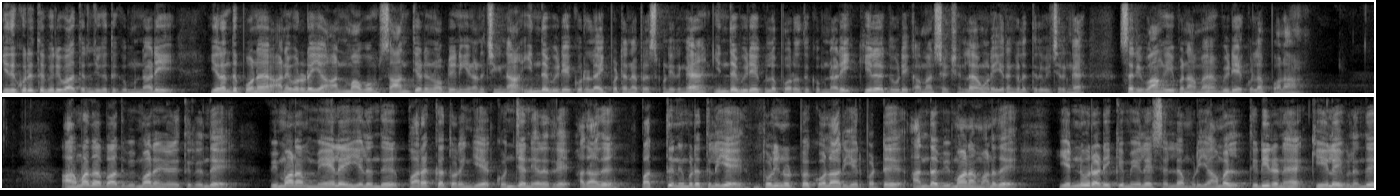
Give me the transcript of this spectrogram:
இது குறித்து விரிவாக தெரிஞ்சுக்கிறதுக்கு முன்னாடி இறந்து போன அனைவருடைய ஆன்மாவும் சாந்தி அடையணும் அப்படின்னு நீங்கள் நினச்சிங்கன்னா இந்த வீடியோக்கு ஒரு லைக் பட்டனை ப்ரெஸ் பண்ணிடுங்க இந்த வீடியோக்குள்ளே போகிறதுக்கு முன்னாடி கீழே இருக்கக்கூடிய கமெண்ட் செக்ஷனில் உங்களுடைய இரங்கலை தெரிவிச்சிருங்க. சரி வாங்க இப்போ நாம் வீடியோக்குள்ளே போகலாம் அகமதாபாத் விமான நிலையத்திலிருந்து விமானம் மேலே எழுந்து பறக்க தொடங்கிய கொஞ்ச நேரத்திலே அதாவது பத்து நிமிடத்திலேயே தொழில்நுட்ப கோளாறு ஏற்பட்டு அந்த விமானமானது எண்ணூறு அடிக்கு மேலே செல்ல முடியாமல் திடீரென கீழே விழுந்து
